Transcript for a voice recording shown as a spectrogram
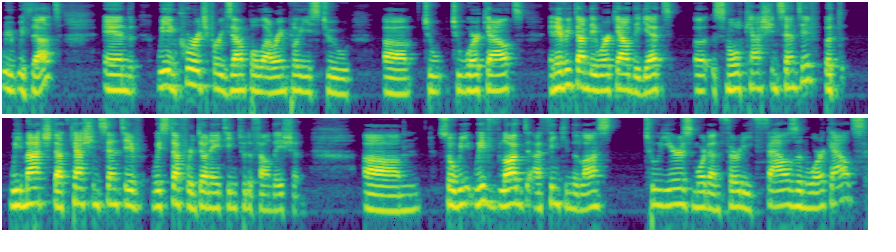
with, with that, and we encourage, for example, our employees to uh, to to work out, and every time they work out, they get a, a small cash incentive. But we match that cash incentive with stuff we're donating to the foundation. Um, so we we've logged, I think, in the last two years, more than thirty thousand workouts.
